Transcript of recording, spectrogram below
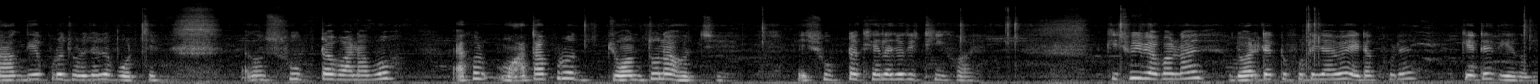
নাক দিয়ে পুরো ঝরে ঝরে পড়ছে। এখন স্যুপটা বানাবো। এখন মাথা পুরো যন্ত্রণা হচ্ছে। এই স্যুপটা খেলে যদি ঠিক হয়। কিছুই ব্যাপার নয় জলটা একটু ফুটে যাবে এটা খুলে কেটে দিয়ে দেবো।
